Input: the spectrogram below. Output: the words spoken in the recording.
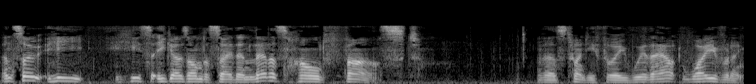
And so he, he, he goes on to say, then let us hold fast, verse 23, without wavering.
